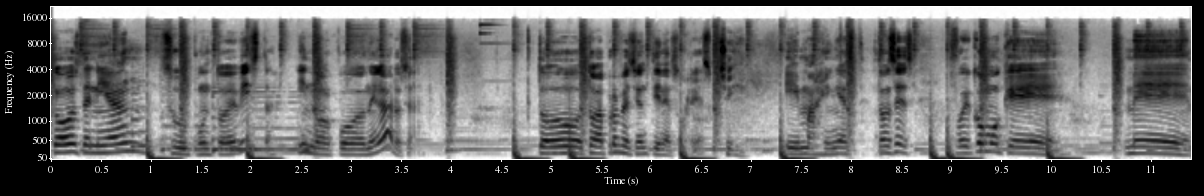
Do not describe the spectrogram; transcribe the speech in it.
todos tenían su punto de vista y no lo puedo negar, o sea, todo, toda profesión tiene su riesgo. Sí. Imagínate. Entonces, fue como que me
